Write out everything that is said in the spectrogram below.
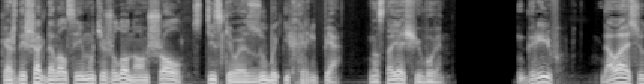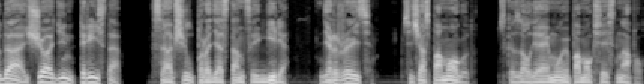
Каждый шаг давался ему тяжело, но он шел, стискивая зубы и хрипя. Настоящий воин. «Гриф, давай сюда, еще один триста!» — сообщил по радиостанции Гиря. «Держись, сейчас помогут», — сказал я ему и помог сесть на пол.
